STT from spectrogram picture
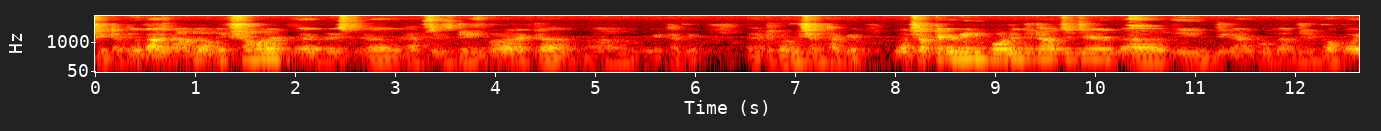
সেটাতেও কাজ না হলে অনেক সময় ব্রেস্ট অ্যাবসেস ড্রেন করার একটা ইয়ে থাকে, একটা প্রভিশন থাকে। সব থেকে মেইন ইম্পর্টেন্ট যেটা হচ্ছে যে যেটা আমি বললাম যে প্রপার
